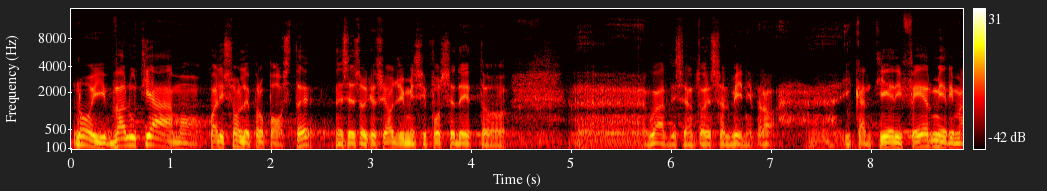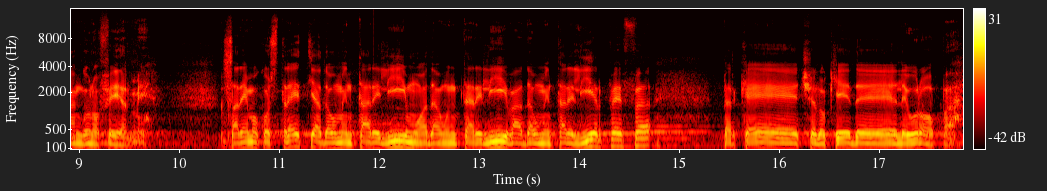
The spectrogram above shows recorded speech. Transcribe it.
Noi valutiamo quali sono le proposte, nel senso che se oggi mi si fosse detto eh, guardi senatore Salvini, però eh, i cantieri fermi rimangono fermi, saremo costretti ad aumentare l'IMU, ad aumentare l'IVA, ad aumentare l'IRPEF perché ce lo chiede l'Europa.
